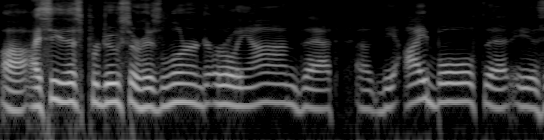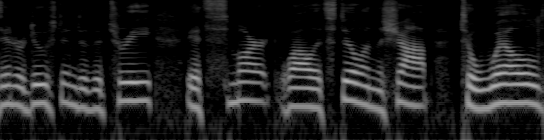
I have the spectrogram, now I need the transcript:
Uh, I see this producer has learned early on that uh, the eye bolt that is introduced into the tree, it's smart while it's still in the shop to weld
